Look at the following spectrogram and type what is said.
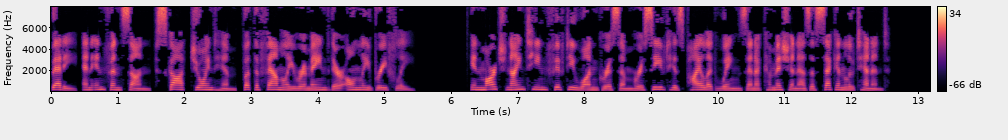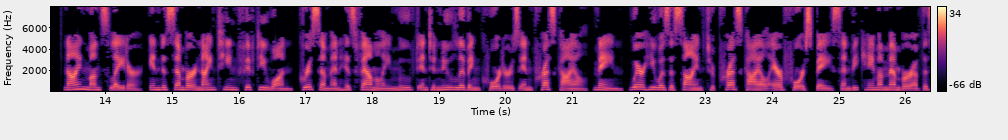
Betty, and infant son, Scott, joined him, but the family remained there only briefly. In March 1951 Grissom received his pilot wings and a commission as a second lieutenant. Nine months later, in December 1951, Grissom and his family moved into new living quarters in Presque Isle, Maine, where he was assigned to Presque Isle Air Force Base and became a member of the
